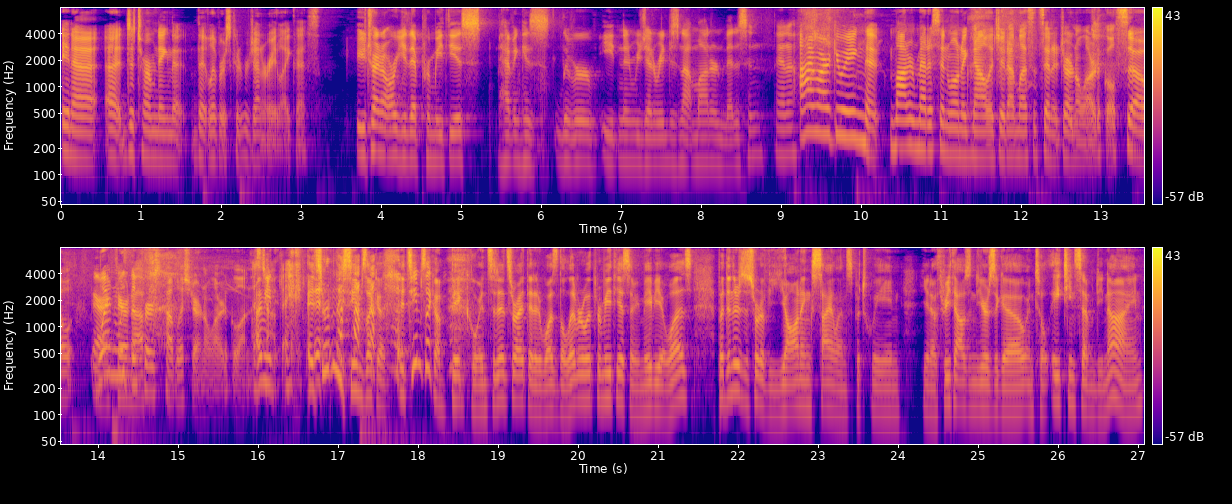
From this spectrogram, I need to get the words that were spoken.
in a, a determining that that livers could regenerate like this? Are you trying to argue that Prometheus having his liver eaten and regenerated is not modern medicine, Hannah? I'm arguing that modern medicine won't acknowledge it unless it's in a journal article. So, right, when fair was the first published journal article on this I mean, topic? it certainly seems like a it seems like a big coincidence, right? That it was the liver with Prometheus. I mean, maybe it was, but then there's a sort of yawning silence between you know 3,000 years ago until 1879,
